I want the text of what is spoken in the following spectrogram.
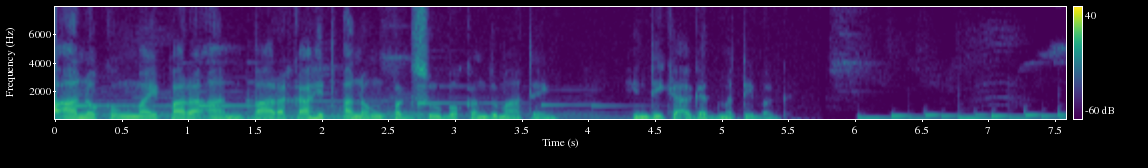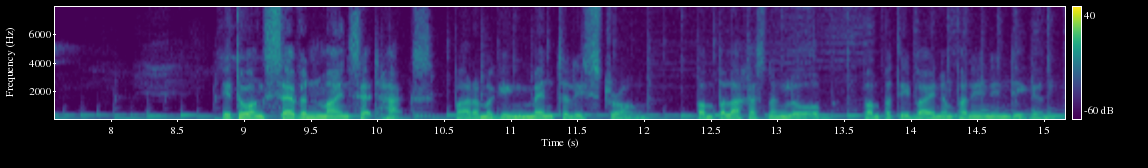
paano kung may paraan para kahit anong pagsubok ang dumating, hindi ka agad matibag? Ito ang 7 mindset hacks para maging mentally strong, pampalakas ng loob, pampatibay ng paninindigan,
